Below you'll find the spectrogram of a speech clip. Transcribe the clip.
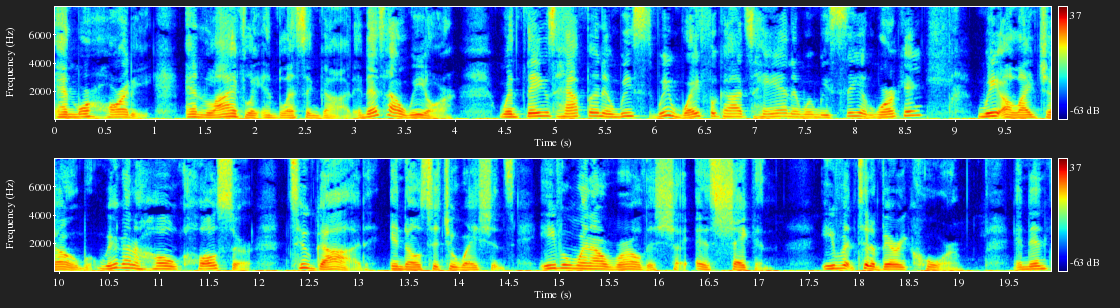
and more hearty and lively in blessing God. And that's how we are. When things happen and we we wait for God's hand and when we see it working, we are like Job. We're going to hold closer to God in those situations, even when our world is sh- is shaken, even to the very core. And then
